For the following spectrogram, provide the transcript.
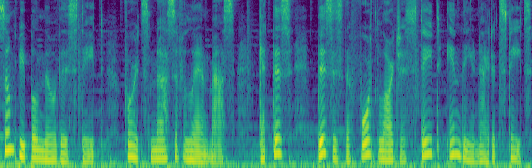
Some people know this state for its massive landmass. Get this? This is the fourth largest state in the United States,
